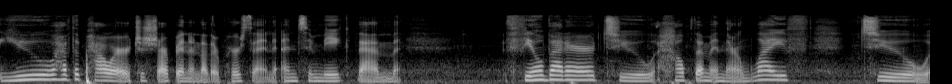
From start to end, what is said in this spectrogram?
you have the power to sharpen another person and to make them feel better, to help them in their life, to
